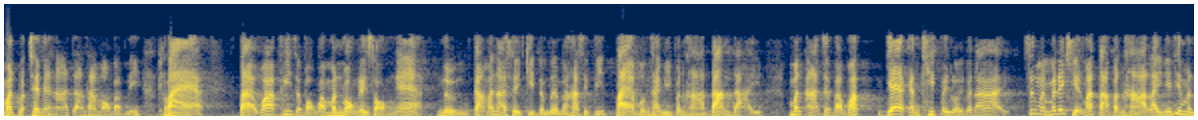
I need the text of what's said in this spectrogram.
มันใช่ไหมฮะอาจารย์ถ้ามองแบบนี้ครับแต่ แต่ว่าพี่จะบอกว่ามันมองได้สองแง่หนึ่งการพัฒนาเศรษฐกิจดำเนินมา 50 ปี แต่เมืองไทยมีปัญหาด้านใด มันอาจจะแบบว่าแยกกันคิดไปเลยก็ได้ ซึ่งมันไม่ได้เขียนมาตราปัญหาอะไรเนี่ยที่มัน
